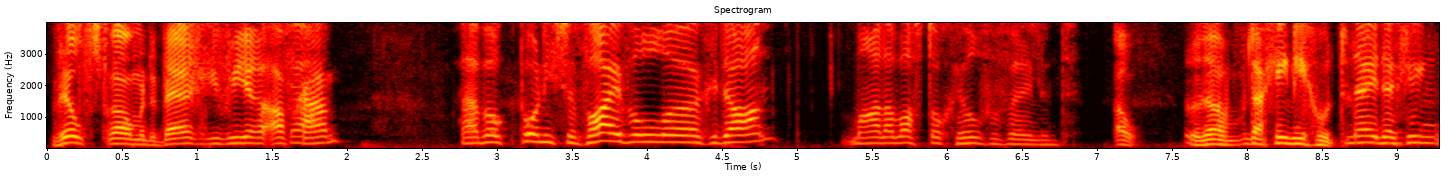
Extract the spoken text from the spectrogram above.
wildstromende bergrivieren afgaan. We hebben ook pony survival eh, gedaan, maar dat was toch heel vervelend. Oh. Dat, dat ging niet goed. Nee, dat ging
